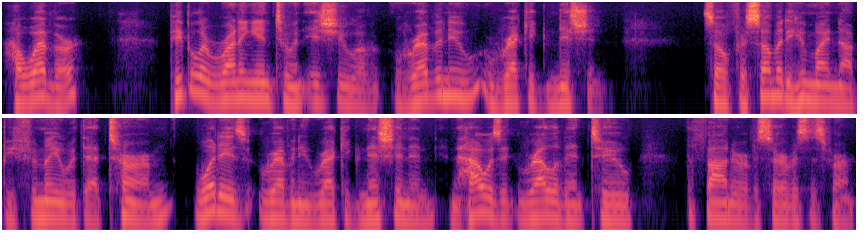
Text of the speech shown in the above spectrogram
However, people are running into an issue of revenue recognition. So for somebody who might not be familiar with that term, what is revenue recognition and, and how is it relevant to the founder of a services firm?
